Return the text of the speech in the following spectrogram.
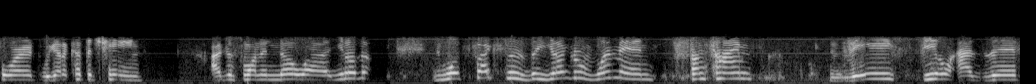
for it. We gotta cut the chain. I just want to know. Uh, you know, the, what sucks is the younger women. Sometimes they feel as if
